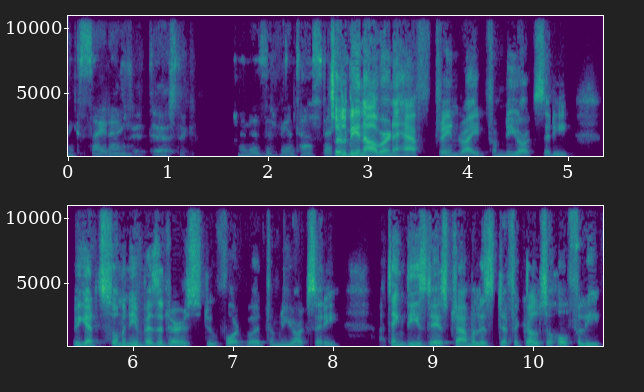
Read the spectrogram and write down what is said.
exciting Fantastic. That is fantastic So it'll be an hour and a half train ride from New York City. We get so many visitors to Fort Worth from New York City. I think these days travel is difficult. So hopefully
